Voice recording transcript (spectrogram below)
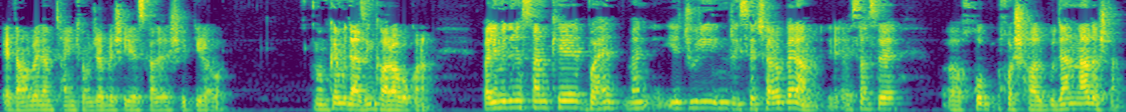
ادامه بدم تا اینکه اونجا بشه یه scholarship گیر آورد. ممکن بود از این کارا بکنم. ولی می‌دونستم که باید من یه جوری این research رو برم. احساس خوب خوشحال بودن نداشتم.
